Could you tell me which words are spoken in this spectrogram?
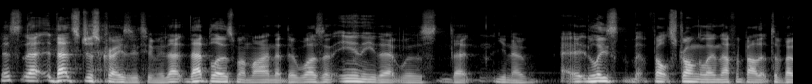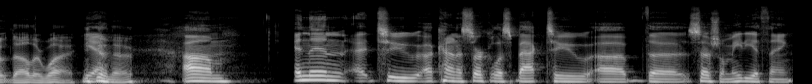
That's that. That's just crazy to me. That that blows my mind that there wasn't any that was that you know at least felt strongly enough about it to vote the other way. Yeah. You know. And then uh, to uh, kind of circle us back to uh, the social media thing,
